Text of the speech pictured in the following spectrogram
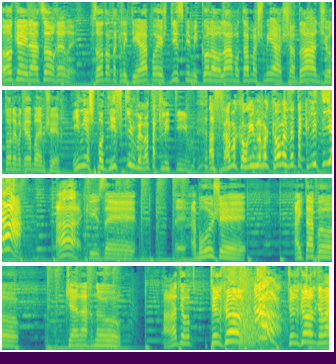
אוקיי, לעצור חבר'ה. זאת התקליטייה, פה יש דיסקים מכל העולם, אותם משמיע השדרן שאותו נבקר בהמשך. אם יש פה דיסקים ולא תקליטים, אז למה קוראים למקום הזה תקליטייה? אה, כי זה... אה, אמרו שהייתה פה... כי אנחנו... הרדיו... תרקוד! אה! תרקוד כמה!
